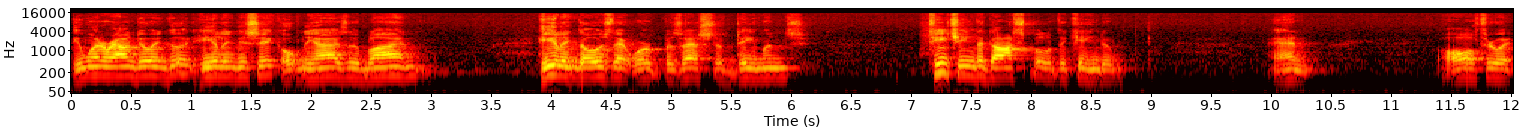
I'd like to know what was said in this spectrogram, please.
he went around doing good, healing the sick, opening the eyes of the blind, healing those that were possessed of demons, teaching the gospel of the kingdom, and all through it,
